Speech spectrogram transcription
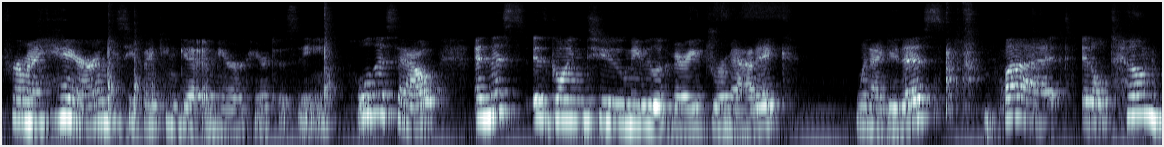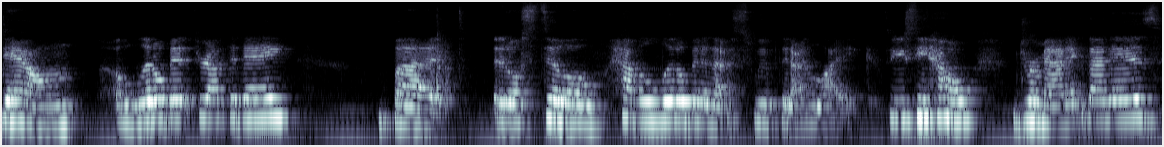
For my hair, let me see if I can get a mirror here to see. Pull this out, and this is going to maybe look very dramatic when I do this, but it'll tone down a little bit throughout the day, but it'll still have a little bit of that swoop that I like. So you see how dramatic that is?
